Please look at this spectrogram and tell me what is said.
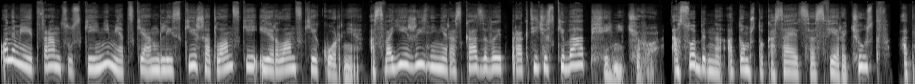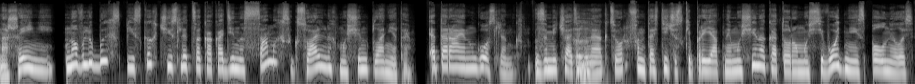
Он имеет французские, немецкие, английские, шотландские и ирландские корни. О своей жизни не рассказывает практически вообще ничего. Особенно о том, что касается сферы чувств, отношений. Но в любых списках числится как один из самых сексуальных мужчин планеты. Это Райан Гослинг, замечательный актер, фантастически приятный мужчина, которому сегодня исполнилось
